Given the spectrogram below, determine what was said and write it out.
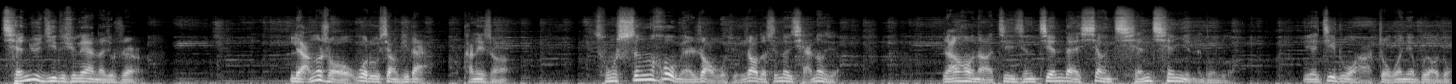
前锯肌的训练呢，就是两个手握住橡皮带。弹力绳从身后面绕过去，绕到身的前头去，然后呢进行肩带向前牵引的动作。也记住哈，肘关节不要动。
